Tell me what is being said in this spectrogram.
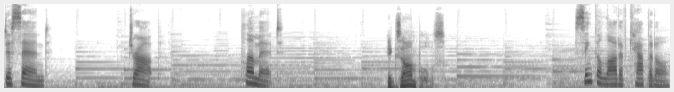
Descend, Drop, Plummet. Examples Sink a lot of capital.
